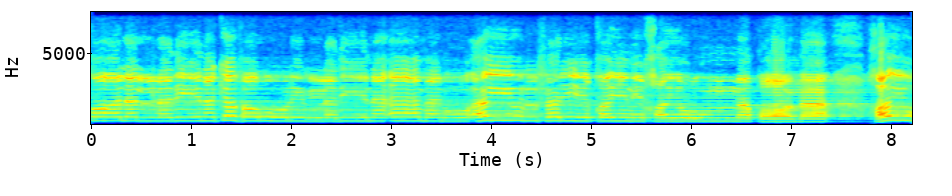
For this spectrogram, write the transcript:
قال الذين كفروا للذين آمنوا أي الفريقين خير مقاما؟ خير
